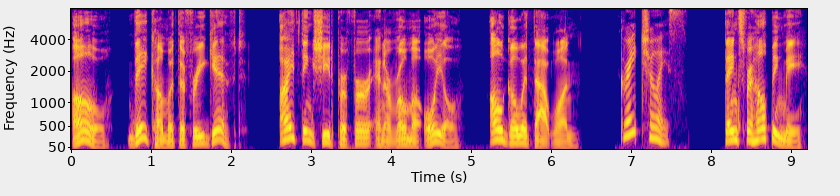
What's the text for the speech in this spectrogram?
Oh, they come with a free gift. I think she'd prefer an aroma oil. I'll go with that one. Great choice. Thanks for helping me.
